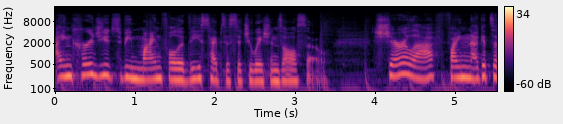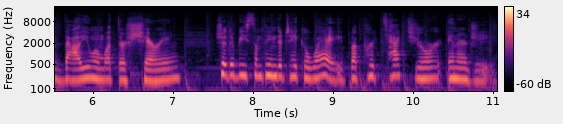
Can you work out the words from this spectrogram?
I encourage you to be mindful of these types of situations also. Share a laugh, find nuggets of value in what they're sharing. Should there be something to take away, but protect your energy.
